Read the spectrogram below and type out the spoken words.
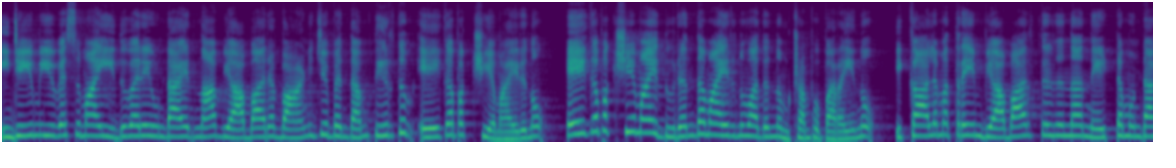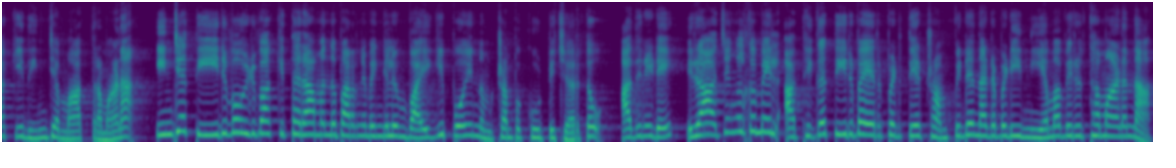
ഇന്ത്യയും യു എസുമായി ഇതുവരെ ഉണ്ടായിരുന്ന വ്യാപാര വാണിജ്യ ബന്ധം തീർത്തും ഏകപക്ഷീയമായിരുന്നു. ഏകപക്ഷീയമായ ദുരന്തമായിരുന്നു അതെന്നും ട്രംപ് പറയുന്നു. ഇക്കാലം വ്യാപാരത്തിൽ നിന്ന് നേട്ടമുണ്ടാക്കിയത് ഇന്ത്യ മാത്രമാണ്. ഇന്ത്യ തീരുവ ഒഴിവാക്കി തരാമെന്ന് പറഞ്ഞുവെങ്കിലും വൈകിപ്പോയെന്നും ട്രംപ് കൂട്ടിച്ചേർത്തു. അതിനിടെ രാജ്യങ്ങൾക്കുമേൽ അധിക തീരുവ ഏർപ്പെടുത്തിയ ട്രംപിന്റെ നടപടി നിയമവിരുദ്ധമാണെന്ന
